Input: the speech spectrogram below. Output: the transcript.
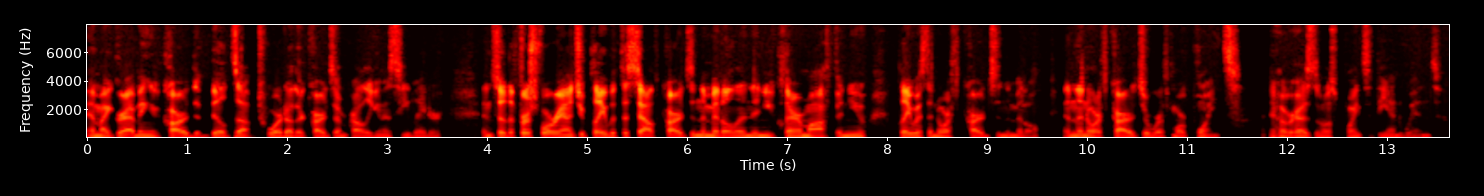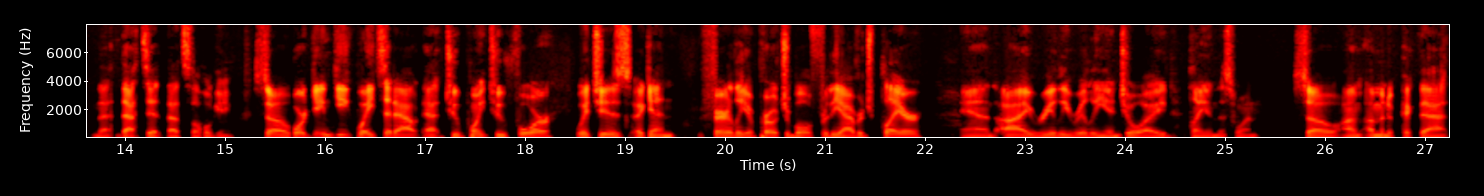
am I grabbing a card that builds up toward other cards I'm probably going to see later? And so the first four rounds you play with the south cards in the middle, and then you clear them off and you play with the north cards in the middle. And the north cards are worth more points. And whoever has the most points at the end wins. That that's it. That's the whole game. So Board Game Geek weights it out at 2.24, which is again fairly approachable for the average player. And I really, really enjoyed playing this one. So I'm, I'm going to pick that.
